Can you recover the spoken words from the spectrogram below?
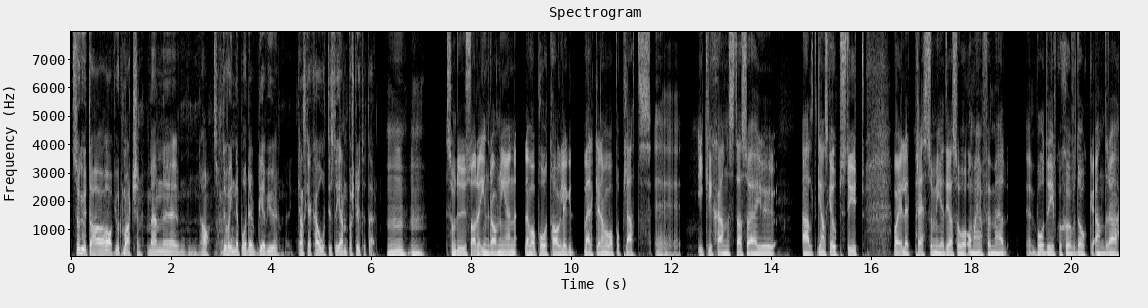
såg ut att ha avgjort matchen. Men eh, ja, som du var inne på, det blev ju ganska kaotiskt och jämnt på slutet där. Mm, mm. Som du sa, det, inramningen den var påtaglig, verkligen när man var på plats. Eh, I Kristianstad så är ju allt ganska uppstyrt vad gäller press och media. Så om man jämför med eh, både IFK Skövde och andra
